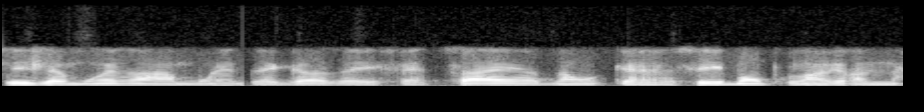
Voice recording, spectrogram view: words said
c'est de moins en moins de gaz à effet de serre, donc euh, c'est bon pour l'environnement.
